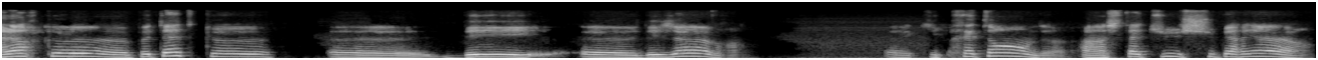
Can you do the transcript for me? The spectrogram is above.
Alors que euh, peut-être que euh, des euh, des œuvres euh, qui prétendent à un statut supérieur,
